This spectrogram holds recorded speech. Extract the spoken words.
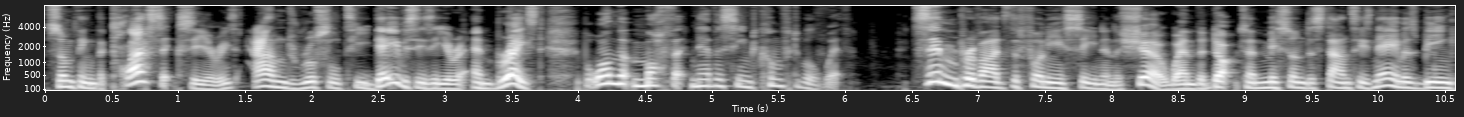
something the classic series and Russell T Davies's era embraced, but one that Moffat never seemed comfortable with. Sim provides the funniest scene in the show when the Doctor misunderstands his name as being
